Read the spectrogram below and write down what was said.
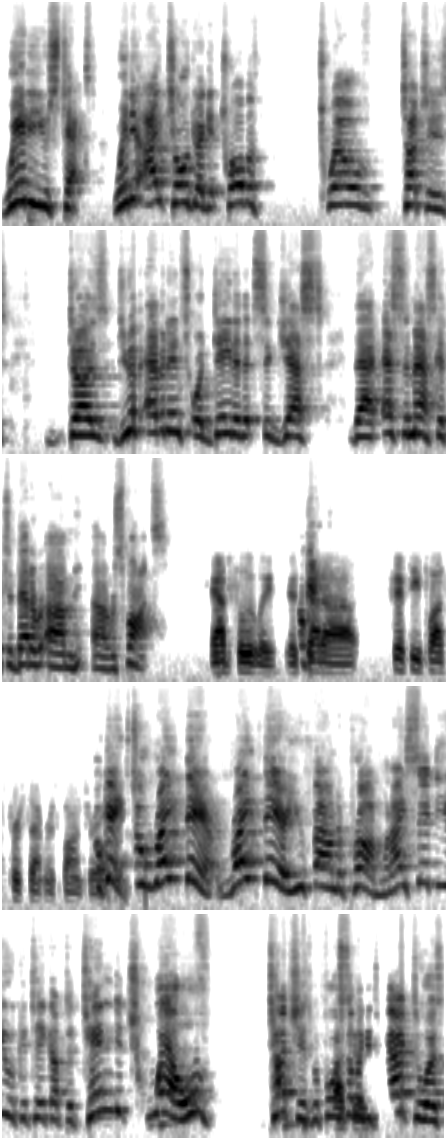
Where do you use text? When you, I told you I get 12 of 12 touches, does do you have evidence or data that suggests that SMS gets a better um, uh, response? Absolutely. It's okay. got a 50 plus percent response rate. Okay, so right there, right there, you found a problem. When I said to you it could take up to 10 to 12 touches before touches. someone gets back to us,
